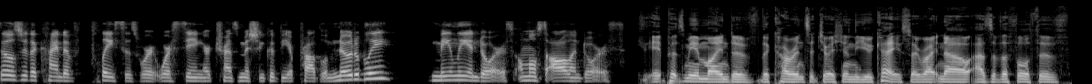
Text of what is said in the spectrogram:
those are the kind of places where we're seeing our transmission could be a problem. Notably, mainly indoors, almost all indoors. It puts me in mind of the current situation in the UK. So right now, as of the 4th of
